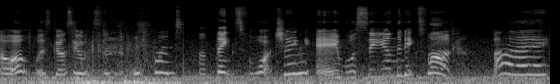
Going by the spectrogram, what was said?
oh well, let's go and see what's in Auckland. Well, thanks for watching, and we'll see you on the next vlog. Bye.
